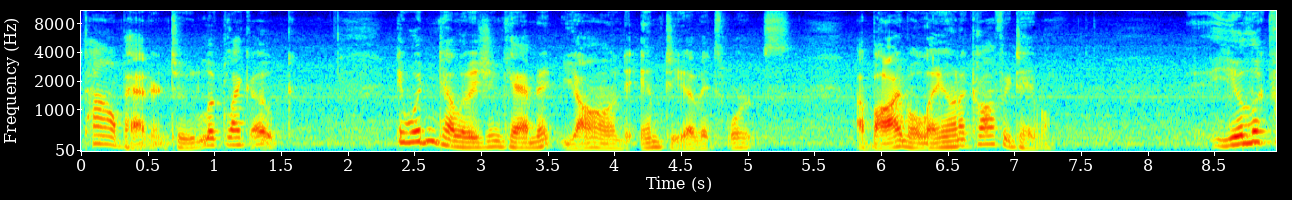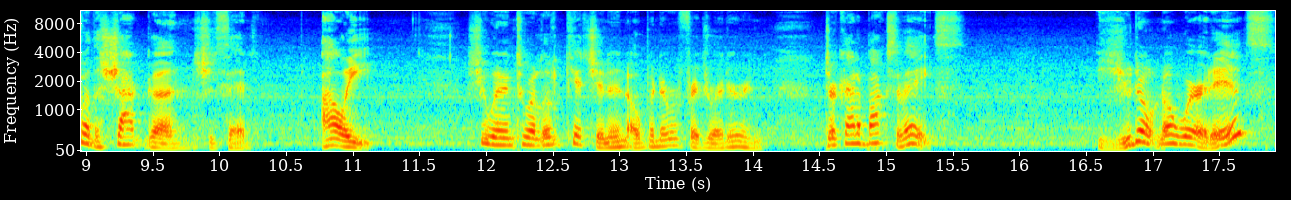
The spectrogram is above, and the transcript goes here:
tile pattern to look like oak. A wooden television cabinet yawned empty of its works. A Bible lay on a coffee table. You look for the shotgun, she said. I'll eat. She went into a little kitchen and opened a refrigerator and took out a box of eggs. You don't know where it is?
